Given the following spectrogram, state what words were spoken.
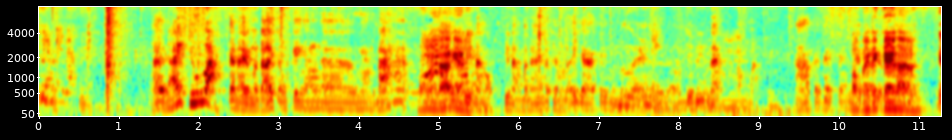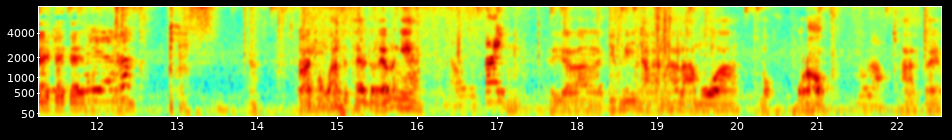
Ê, Đấy chưa à? cái này mình để trong cái ngăn à, ngăn đá bỏ ngang đá nghe khi nào khi nào mình ăn thể mình lấy ra cái mình Đưa cái này à, rồi. chưa biết nè đó cái cái cái Bọc này để kê thôi à? kê kê kê Dạ. đó. rồi phần quà tiếp theo cho liễu đó nghe đầu tay ừ. thì à, chị thúy nhờ anh á là mua một bộ đồ một rồi à, cho em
